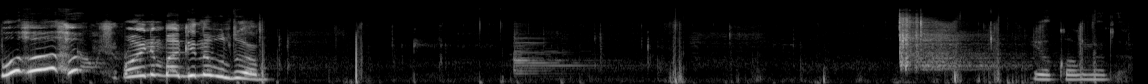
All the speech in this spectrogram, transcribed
Uhu! Oyunun bug'ını buldum. Yok olmadı.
